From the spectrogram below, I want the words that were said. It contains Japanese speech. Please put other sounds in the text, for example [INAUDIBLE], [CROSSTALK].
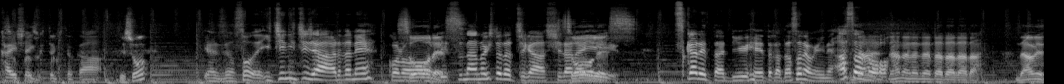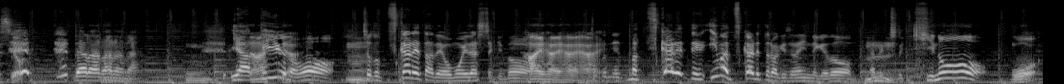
会社行く時とか。でしょ？いやじゃあそうだ。一日じゃああれだね。このリスナーの人たちが知らない。疲れた竜兵とか出さない方がいいね。朝の。だだだだだだだだダメですよ。ダララララうん、いやっていうのもうん。ちょっと疲れたで思い出したけどはいはいはいはい。ねまあ疲れてる今疲れてるわけじゃないんだけどあうん。のちょっと昨日おお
